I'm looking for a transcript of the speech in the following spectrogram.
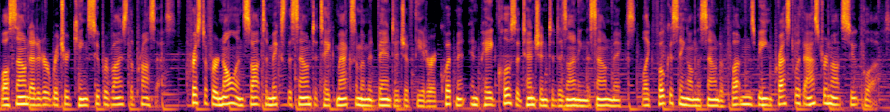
while sound editor Richard King supervised the process. Christopher Nolan sought to mix the sound to take maximum advantage of theater equipment and paid close attention to designing the sound mix, like focusing on the sound of buttons being pressed with astronaut suit gloves.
